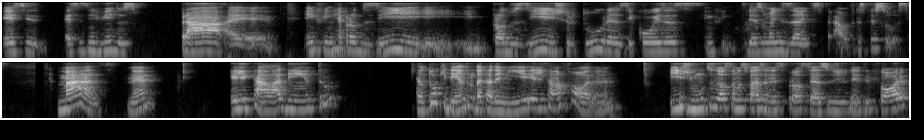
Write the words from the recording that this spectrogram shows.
esses, esses indivíduos para, é, enfim, reproduzir e, e produzir estruturas e coisas, enfim, desumanizantes para outras pessoas. Mas, né, ele tá lá dentro, eu tô aqui dentro da academia e ele tá lá fora, né? E juntos nós estamos fazendo esse processo de dentro e fora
